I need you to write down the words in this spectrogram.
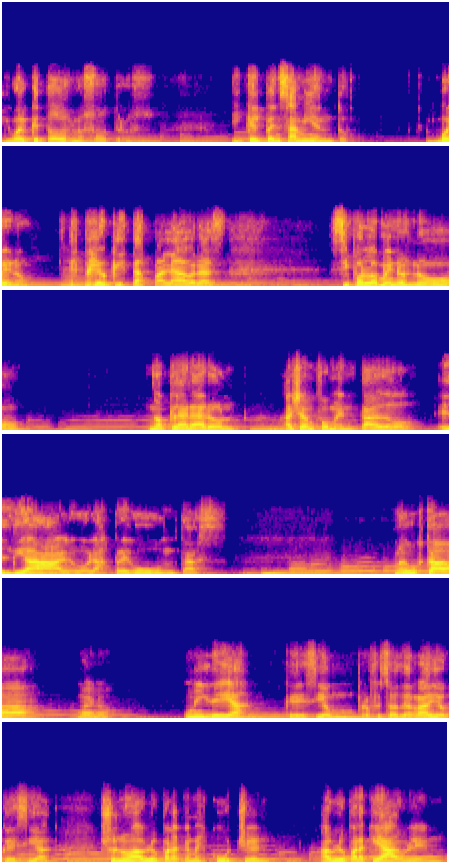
igual que todos nosotros. Y que el pensamiento. Bueno, espero que estas palabras, si por lo menos no, no aclararon, hayan fomentado el diálogo, las preguntas. Me gustaba, bueno, una idea que decía un profesor de radio que decía, yo no hablo para que me escuchen, hablo para que hablen.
